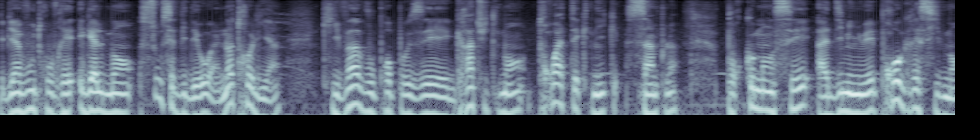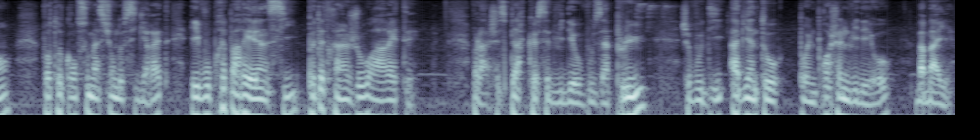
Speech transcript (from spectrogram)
Eh bien vous trouverez également sous cette vidéo un autre lien qui va vous proposer gratuitement trois techniques simples pour commencer à diminuer progressivement votre consommation de cigarettes et vous préparer ainsi peut-être un jour à arrêter. Voilà, j'espère que cette vidéo vous a plu. Je vous dis à bientôt pour une prochaine vidéo. Bye bye.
